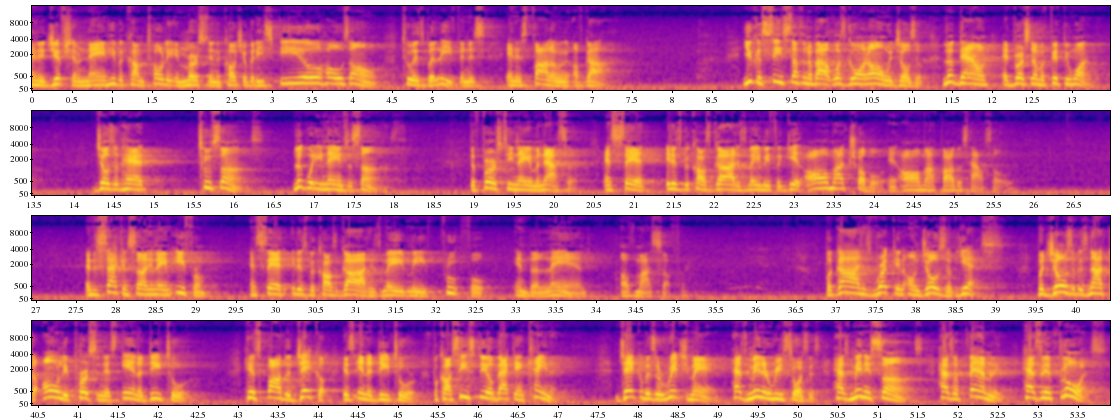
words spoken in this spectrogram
an Egyptian name, he become totally immersed in the culture, but he still holds on to his belief and his, and his following of God. You can see something about what's going on with Joseph. Look down at verse number 51. Joseph had two sons. Look what he names the sons. The first he named Manasseh and said, It is because God has made me forget all my trouble in all my father's household. And the second son he named Ephraim and said, It is because God has made me fruitful in the land of my suffering. But God is working on Joseph, yes. But Joseph is not the only person that's in a detour. His father Jacob is in a detour because he's still back in Canaan. Jacob is a rich man, has many resources, has many sons, has a family, has influence.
